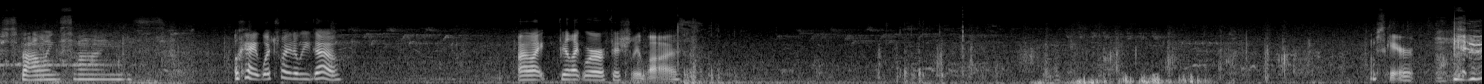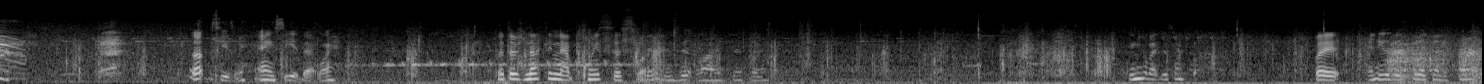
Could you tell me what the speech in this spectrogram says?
Just following signs. Okay, which way do we go? I like feel like we're officially lost. I'm scared. Oh, excuse me. I ain't see it that way. But there's nothing that points this way. Zip line is this way. You can go back this one. But And he'll just put us in the front.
